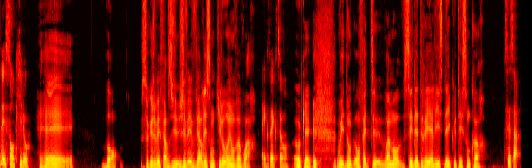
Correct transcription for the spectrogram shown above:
des 100 kilos. Hé Bon, ce que je vais faire, je vais vers les 100 kilos et on va voir. Exactement. Ok. Oui, donc en fait, vraiment, c'est d'être réaliste, d'écouter son corps. C'est ça.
